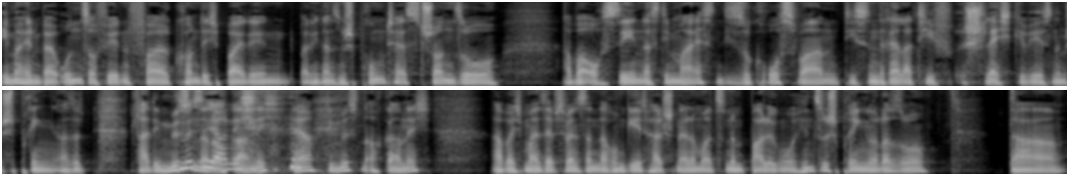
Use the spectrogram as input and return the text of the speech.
immerhin bei uns auf jeden Fall konnte ich bei den, bei den ganzen Sprungtests schon so, aber auch sehen, dass die meisten, die so groß waren, die sind relativ schlecht gewesen im Springen. Also klar, die müssen, Müssen dann auch, auch gar nicht. nicht. Ja, die müssen auch gar nicht. Aber ich meine, selbst wenn es dann darum geht, halt schneller mal zu einem Ball irgendwo hinzuspringen oder so, da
